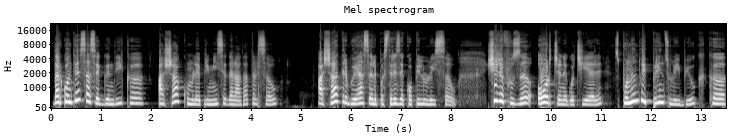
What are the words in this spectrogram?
Dar contesa se gândi că, așa cum le primise de la tatăl său, Așa trebuia să le păstreze copilului său și refuză orice negociere, spunându-i prințului Buc că,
